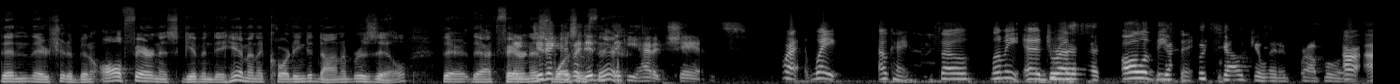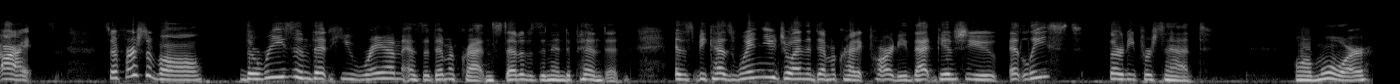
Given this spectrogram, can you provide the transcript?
then there should have been all fairness given to him. And according to Donna Brazile, there that fairness they did it because I wasn't didn't there. think he had a chance. Right. Wait. Okay. So let me address all of these You things. could calculate it properly. All all right. So first of all, the reason that he ran as a Democrat instead of as an independent is because when you join the Democratic Party, that gives you at least 30% or more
